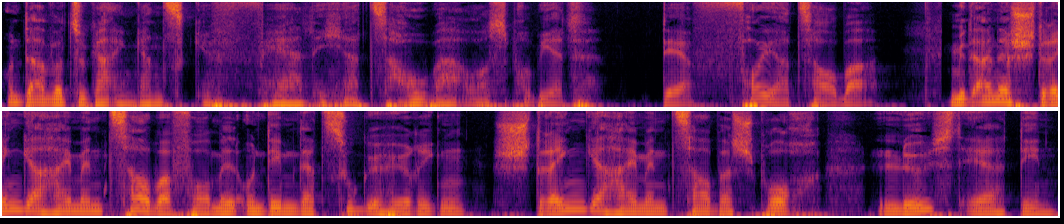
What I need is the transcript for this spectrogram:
und da wird sogar ein ganz gefährlicher Zauber ausprobiert. Der Feuerzauber. Mit einer streng geheimen Zauberformel und dem dazugehörigen streng geheimen Zauberspruch löst er den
